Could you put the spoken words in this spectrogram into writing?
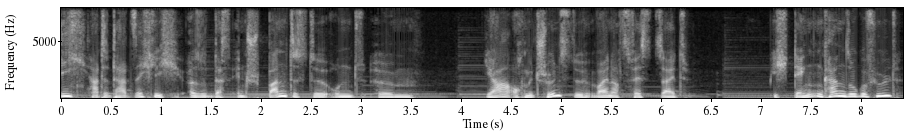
Ich hatte tatsächlich also das entspannteste und ähm, ja auch mit schönste Weihnachtsfest seit ich denken kann, so gefühlt.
